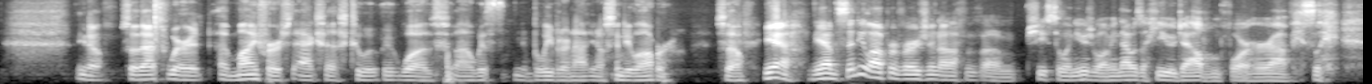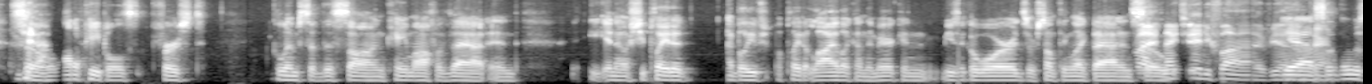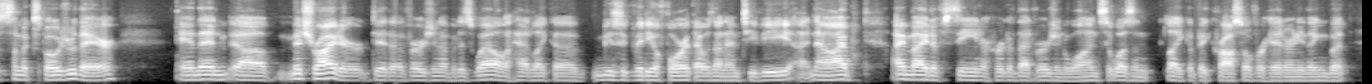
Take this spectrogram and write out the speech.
you know, so that's where it uh, my first access to it, it was uh, with, believe it or not, you know, Cyndi Lauper. So yeah, yeah, the Cyndi Lauper version off of um, "She's So Unusual." I mean, that was a huge album for her, obviously. So yeah. a lot of people's first glimpse of this song came off of that, and you know, she played it I believe played it live like on the American Music Awards or something like that. And right, so 1985, yeah. Yeah, apparently. so there was some exposure there. And then uh, Mitch Ryder did a version of it as well and had like a music video for it that was on MTV. Uh, now I I might have seen or heard of that version once. It wasn't like a big crossover hit or anything, but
